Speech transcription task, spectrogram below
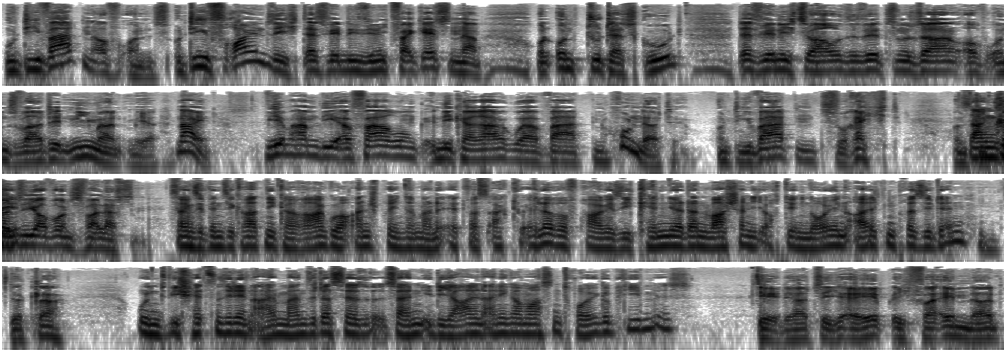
und die warten auf uns und die freuen sich, dass wir diese nicht vergessen haben und uns tut das gut, dass wir nicht zu Hause sitzen und sagen, auf uns wartet niemand mehr. Nein, wir haben die Erfahrung, in Nicaragua warten Hunderte und die warten zu Recht. Und sagen Sie können sich auf uns verlassen. Sagen Sie, wenn Sie gerade Nicaragua ansprechen, dann mal eine etwas aktuellere Frage. Sie kennen ja dann wahrscheinlich auch den neuen alten Präsidenten. Ja, klar. Und wie schätzen Sie den ein? Meinen Sie, dass er seinen Idealen einigermaßen treu geblieben ist? Nee, der hat sich erheblich verändert.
